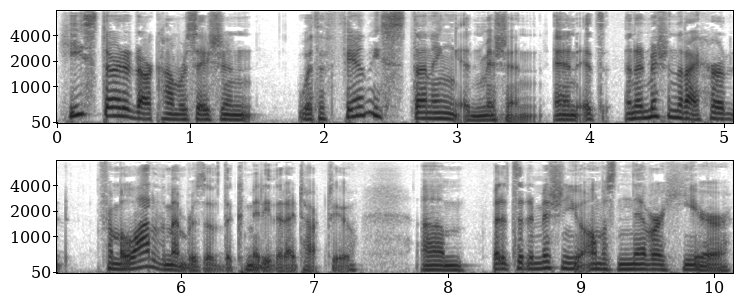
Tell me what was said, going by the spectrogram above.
He started our conversation with a fairly stunning admission, and it's an admission that I heard from a lot of the members of the committee that I talked to. Um, but it's an admission you almost never hear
